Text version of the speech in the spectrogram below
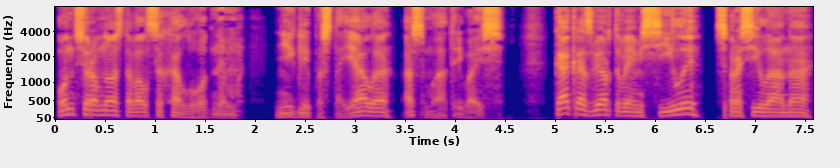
он все равно оставался холодным — Нигли постояла, осматриваясь. «Как развертываем силы?» — спросила она.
